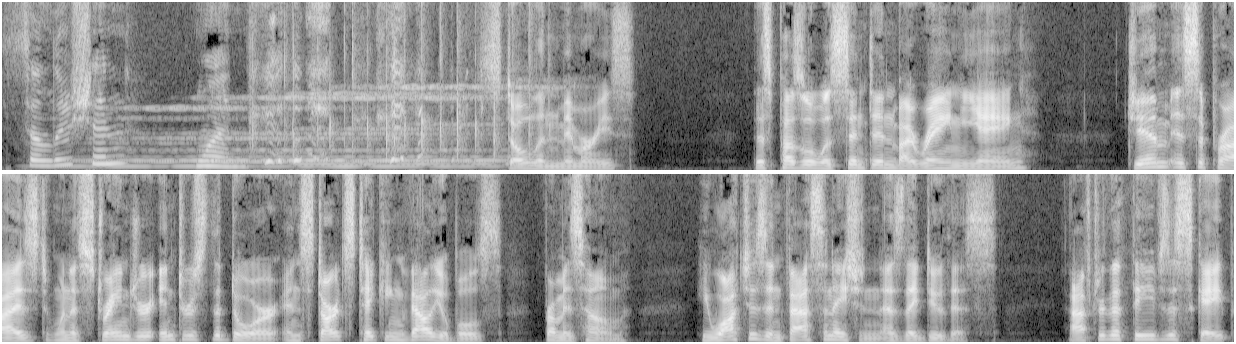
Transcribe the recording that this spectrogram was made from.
Solution 1. Stolen Memories. This puzzle was sent in by Rain Yang. Jim is surprised when a stranger enters the door and starts taking valuables from his home. He watches in fascination as they do this. After the thieves escape,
